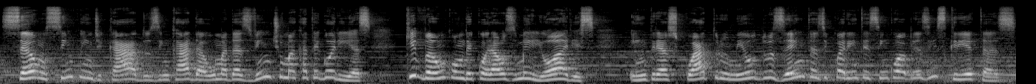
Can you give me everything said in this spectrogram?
São cinco indicados em cada uma das 21 categorias, que vão condecorar os melhores entre as 4.245 obras inscritas.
